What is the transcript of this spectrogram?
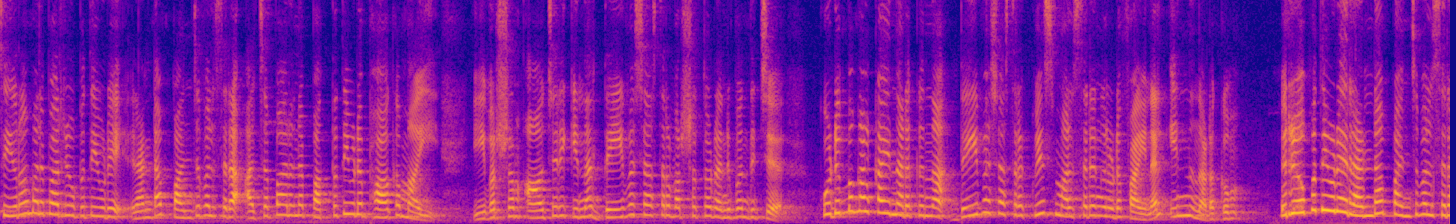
സീറോ മലബാർ രൂപതയുടെ രണ്ടാം പഞ്ചവത്സര അജപാലന പദ്ധതിയുടെ ഭാഗമായി ഈ വർഷം ആചരിക്കുന്ന ദൈവശാസ്ത്ര വർഷത്തോടനുബന്ധിച്ച് കുടുംബങ്ങൾക്കായി നടക്കുന്ന ദൈവശാസ്ത്ര ക്വിസ് മത്സരങ്ങളുടെ ഫൈനൽ ഇന്ന് നടക്കും. രൂപതയുടെ രണ്ടാം പഞ്ചവത്സര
